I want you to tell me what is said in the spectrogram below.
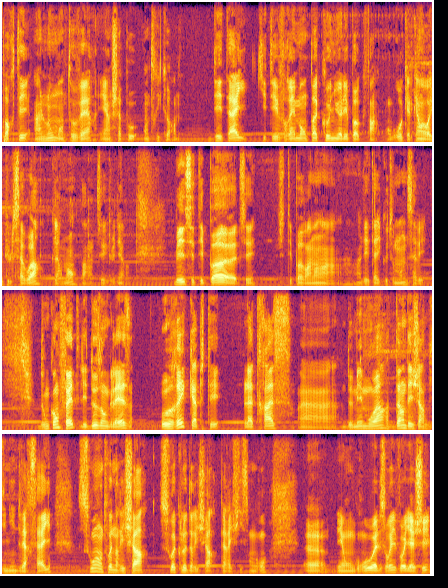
portaient un long manteau vert et un chapeau en tricorne. Détail qui était vraiment pas connu à l'époque. Enfin, en gros, quelqu'un aurait pu le savoir, clairement. Enfin, tu sais, je veux dire. Mais c'était pas, euh, c'était pas vraiment un, un détail que tout le monde savait. Donc en fait, les deux Anglaises auraient capté la trace euh, de mémoire d'un des jardiniers de Versailles, soit Antoine Richard, soit Claude Richard, père et fils en gros. Euh, et en gros, elles auraient voyagé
